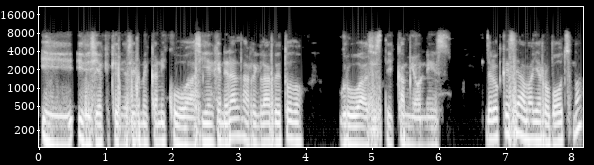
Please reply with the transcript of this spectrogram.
y, y decía que quería ser mecánico así en general, arreglar de todo, grúas, este, camiones, de lo que sea, vaya robots, ¿no?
